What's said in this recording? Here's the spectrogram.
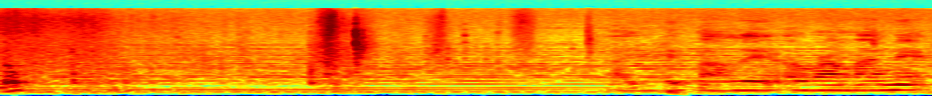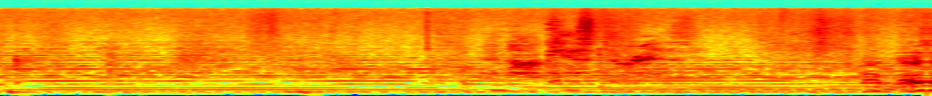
Nope. Now you get my leg around my neck. And I'll kiss the rest. I got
